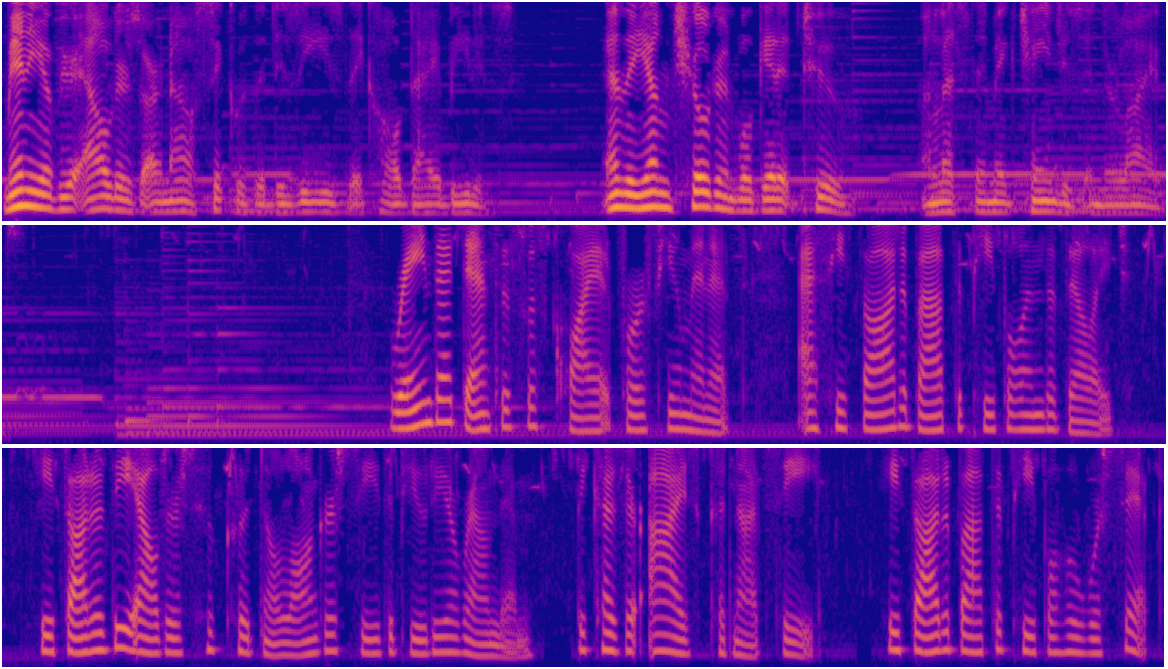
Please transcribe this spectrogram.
Many of your elders are now sick with a disease they call diabetes. And the young children will get it too, unless they make changes in their lives. Rain That Dances was quiet for a few minutes as he thought about the people in the village. He thought of the elders who could no longer see the beauty around them because their eyes could not see. He thought about the people who were sick.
